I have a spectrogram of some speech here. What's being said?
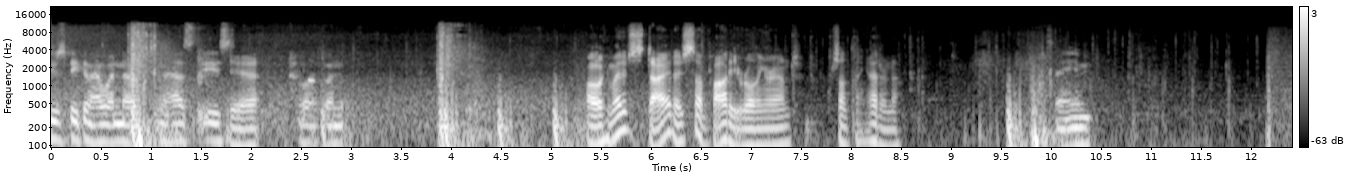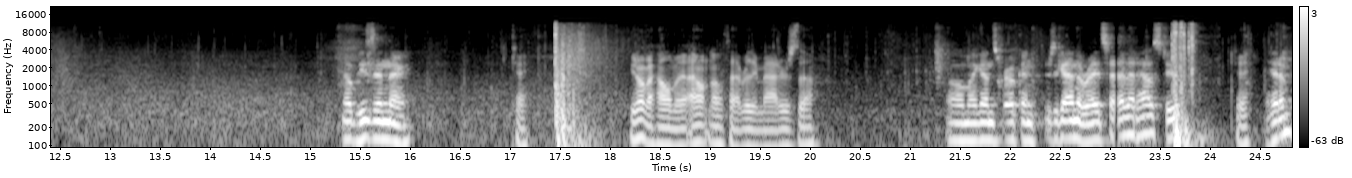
You just peek in that window in the house to the east. Yeah. Left window. Oh, he might have just died. I just saw a body rolling around or something. I don't know. Same. Nope, he's in there. Okay. You don't have a helmet. I don't know if that really matters though. Oh, my gun's broken. There's a guy on the right side of that house, too. Okay. I hit him.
